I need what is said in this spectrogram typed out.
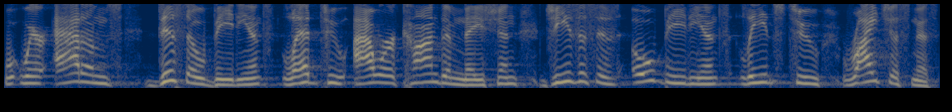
where Adam's disobedience led to our condemnation, Jesus' obedience leads to righteousness,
